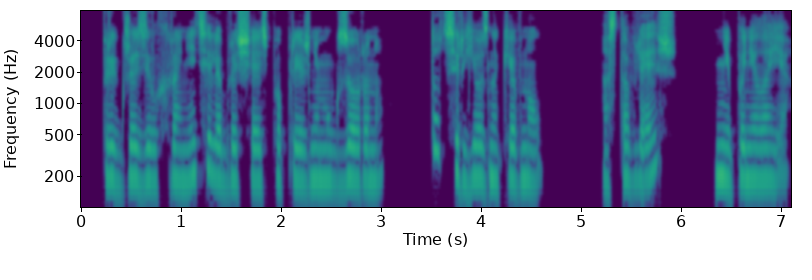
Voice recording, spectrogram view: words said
— пригрозил хранитель, обращаясь по-прежнему к Зорану. Тот серьезно кивнул. «Оставляешь?» — не поняла я.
